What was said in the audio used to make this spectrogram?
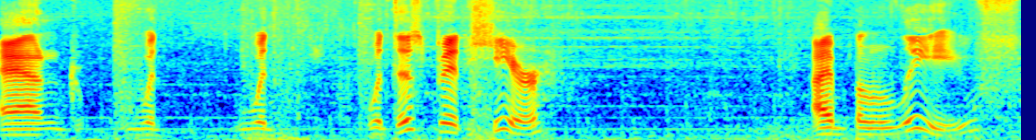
And with with with this bit here, I believe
